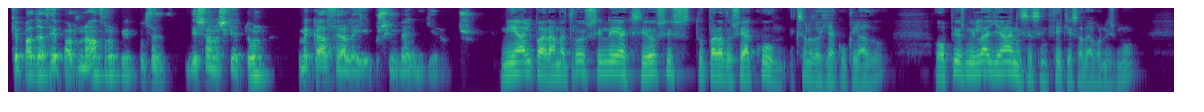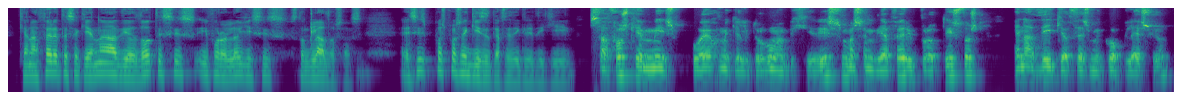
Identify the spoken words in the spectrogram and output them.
και πάντα θα υπάρχουν άνθρωποι που θα δυσανασχετούν με κάθε αλλαγή που συμβαίνει γύρω τους. Μία άλλη παράμετρος είναι οι αξιώσεις του παραδοσιακού ξενοδοχειακού κλάδου, ο οποίος μιλά για άνισες συνθήκες ανταγωνισμού και αναφέρεται σε κενά αδειοδότησης ή φορολόγησης στον κλάδο σας. Εσείς πώς προσεγγίζετε αυτή την κριτική, Σαφώς και εμείς που έχουμε και λειτουργούμε επιχειρήσεις, μας ενδιαφέρει πρωτίστως ένα δίκαιο θεσμικό πλαίσιο,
